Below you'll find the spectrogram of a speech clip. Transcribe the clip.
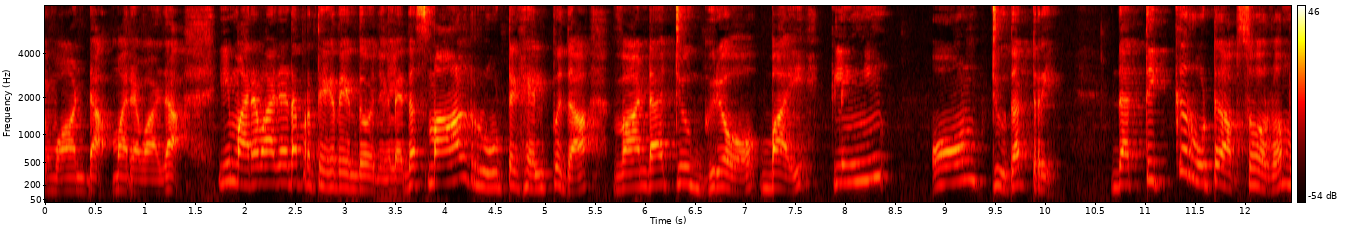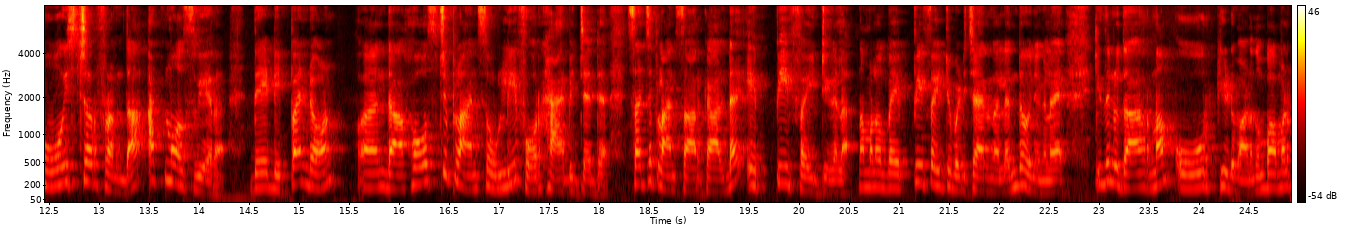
A vanda മരവാഴ ഈ മരവാഴയുടെ പ്രത്യേകത എന്തോ നിങ്ങൾ the small root help the vanda to grow by clinging onto the tree. The thick root absorb moisture from the atmosphere. They depend on എന്താ host plants only for habitat such plants are called എപ്പിഫൈറ്റുകൾ നമ്മൾ മുമ്പ് എപ്പിഫൈറ്റ് പഠിച്ചായിരുന്നല്ലോ എന്തോ ഞങ്ങളെ ഇതിനുദാഹരണം ഓർക്കിഡുമാണ് മുമ്പ് നമ്മൾ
